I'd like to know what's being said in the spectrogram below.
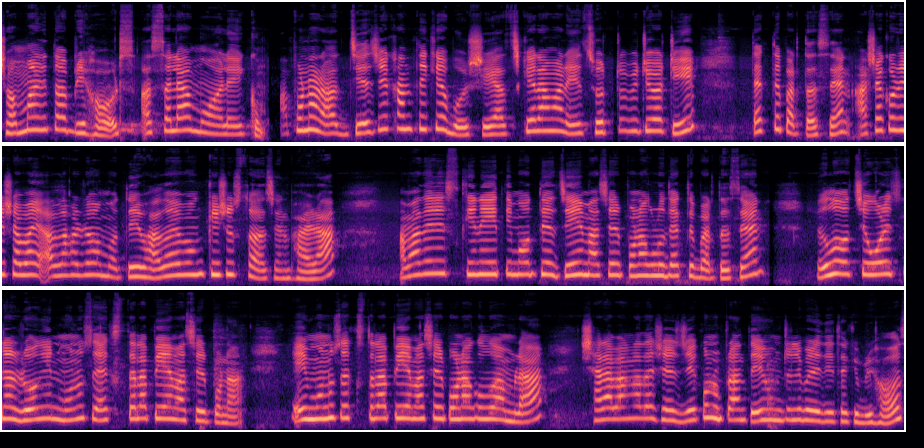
সম্মানিত বৃহৎস আসসালামু আলাইকুম। আপনারা যে যেখান থেকে বসে আজকের আমার এই ছোট্ট ভিডিওটি দেখতে পারতেছেন, আশা করি সবাই আল্লাহর রহমতে ভালো এবং কি সুস্থ আছেন ভাইরা? আমাদের স্ক্রিনে ইতিমধ্যে যে মাছের পোনাগুলো দেখতে পারতেছেন, এগুলো হচ্ছে অরিজিনাল রঙিন মনুসেক্স তেলাপিয়া মাছের পোনা। এই মনুষ মনুসেক্স তেলাপিয়া মাছের পোনাগুলো আমরা সারা বাংলাদেশের যে কোনো প্রান্তে হোম ডেলিভারি দিয়ে থাকি বৃহৎ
